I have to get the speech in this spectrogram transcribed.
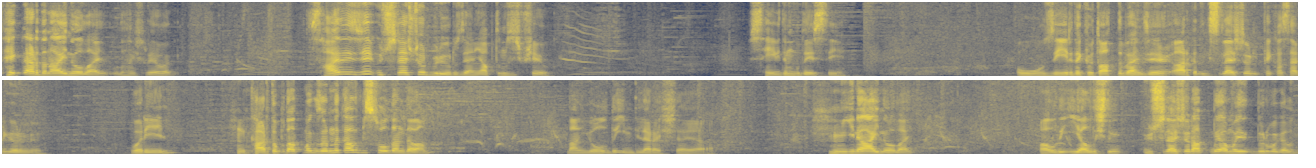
Tekrardan aynı olay. Ulan şuraya bak. Sadece 3 slasher bölüyoruz yani. Yaptığımız hiçbir şey yok. Sevdim bu desteği. Oo zehri de kötü attı bence. Arkadaki slasher pek hasar görmüyor. Varil. Kartopu da atmak zorunda kaldık. Biz soldan devam. Lan yolda indiler aşağıya. Yine aynı olay. Vallahi iyi alıştım. Üst slasher atmaya ama dur bakalım.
